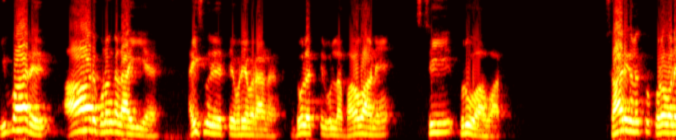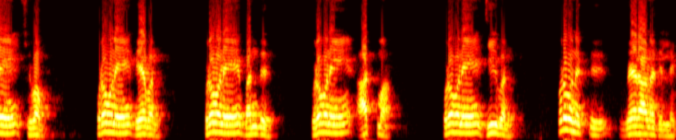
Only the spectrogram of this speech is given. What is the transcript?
இவ்வாறு ஆறு குணங்களாகிய ஐஸ்வர்யத்தை உடையவரான தூலத்தில் உள்ள பகவானே ஸ்ரீ குரு ஆவார். சாரிகளுக்கு குறவனே சிவம் குறவனே தேவன். குறவனே பந்து குறவனே ஆத்மா குறவனே ஜீவன் குறவனுக்கு வேறானதில்லை.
